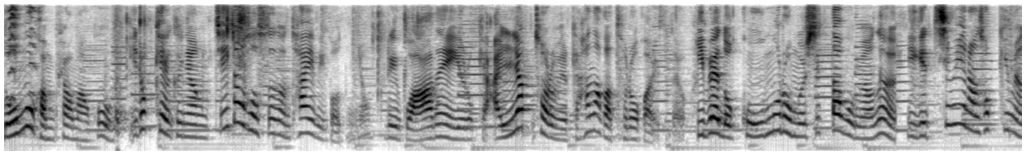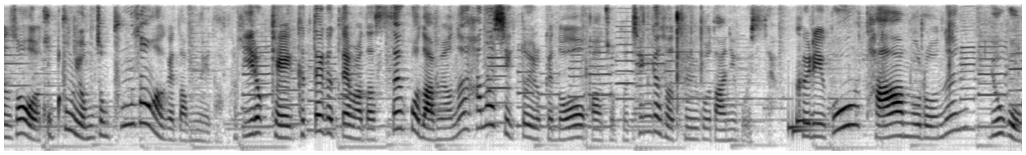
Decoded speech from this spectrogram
너무 간편하고 이렇게 그냥 찢어서 쓰는 타입이거든요. 그리고 안에 이렇게 알약처럼 이렇게 하나가 들어가 있어요. 입에 넣고 오물오물 씻다 보면은 이게 침이랑 섞이면서 거품이 엄청 풍성하게 납니다. 이렇게 그때그때마다 쓰고 나면은 하나씩 또 이렇게 넣어가지고 챙겨서 들고 다니고 있어요. 그리고 다음으로는 요거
